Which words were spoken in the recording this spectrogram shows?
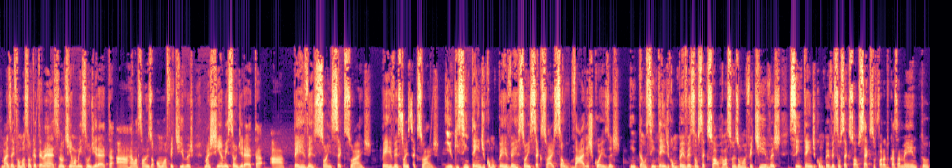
mas a informação que eu tenho é essa, não tinha uma menção direta a relações homoafetivas, mas tinha menção direta a perversões sexuais perversões sexuais. E o que se entende como perversões sexuais são várias coisas, então, se entende como perversão sexual relações homoafetivas, se entende como perversão sexual sexo fora do casamento,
